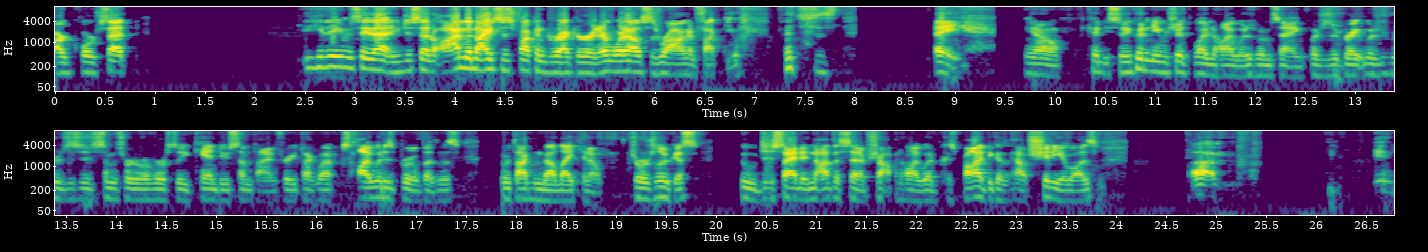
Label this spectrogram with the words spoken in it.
hardcore set. He didn't even say that. He just said, oh, "I'm the nicest fucking director, and everyone else is wrong, and fuck you." it's just, hey, you know. Could, so he couldn't even shift the blame to Hollywood, is what I'm saying, which is a great, which, which is just some sort of reversal you can do sometimes, where you talk about Hollywood is brutal business. We're talking about like you know George Lucas, who decided not to set up shop in Hollywood because probably because of how shitty it was. Um, it,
